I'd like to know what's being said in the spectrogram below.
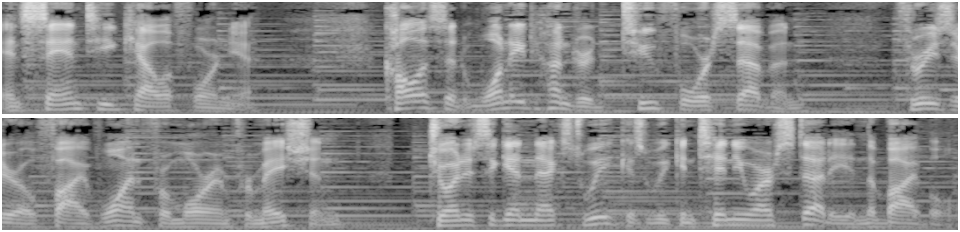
in Santee, California. Call us at 1 800 247 3051 for more information. Join us again next week as we continue our study in the Bible.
